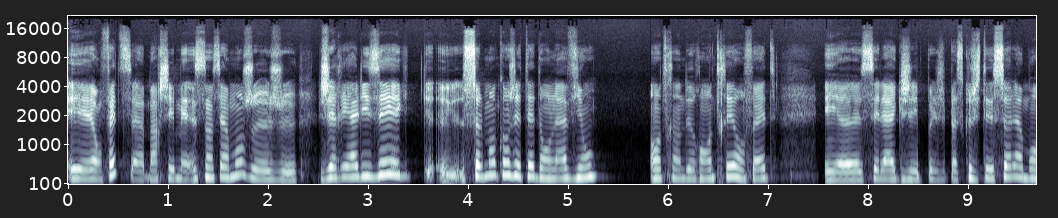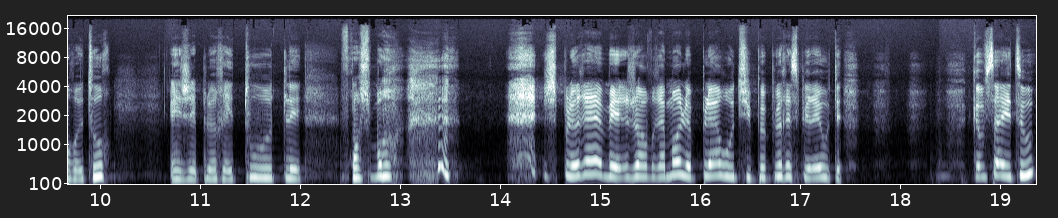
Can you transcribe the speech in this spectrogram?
Et en fait, ça a marché. Mais sincèrement, j'ai réalisé seulement quand j'étais dans l'avion en train de rentrer en fait. Et c'est là que j'ai, parce que j'étais seule à mon retour et j'ai pleuré toutes les. Franchement, je pleurais, mais genre vraiment le pleur où tu peux plus respirer, où tu comme ça et tout.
